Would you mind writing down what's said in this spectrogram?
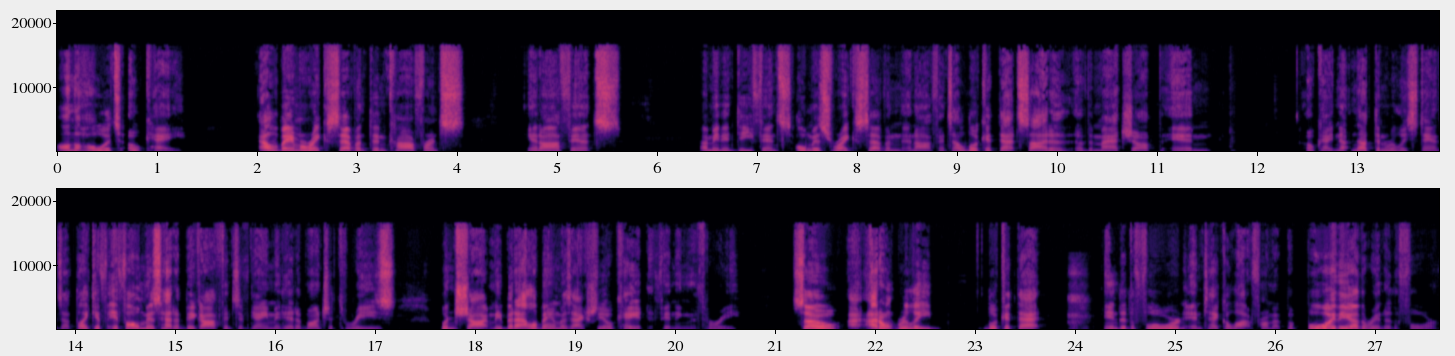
on the whole, it's okay. Alabama ranks seventh in conference in offense. I mean, in defense, Ole Miss ranks seven in offense. I look at that side of, of the matchup and okay, no, nothing really stands out. Like if, if Ole Miss had a big offensive game and hit a bunch of threes, wouldn't shock me, but Alabama's actually okay at defending the three. So I, I don't really look at that end of the floor and take a lot from it. But boy, the other end of the floor.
